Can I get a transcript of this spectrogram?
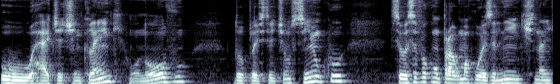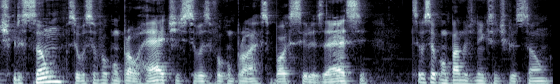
o Ratchet Clank, o novo, do PlayStation 5. Se você for comprar alguma coisa, link na descrição. Se você for comprar o Hatchet, se você for comprar um Xbox Series S, se você comprar nos links na descrição,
